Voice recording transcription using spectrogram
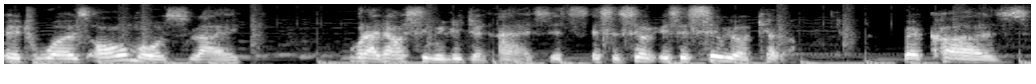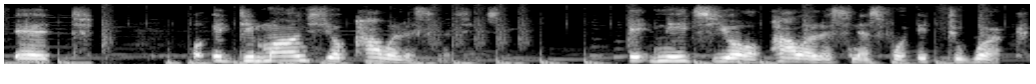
It was almost like what I now see religion as. It's it's a it's a serial killer because it it demands your powerlessness. You see, it needs your powerlessness for it to work.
